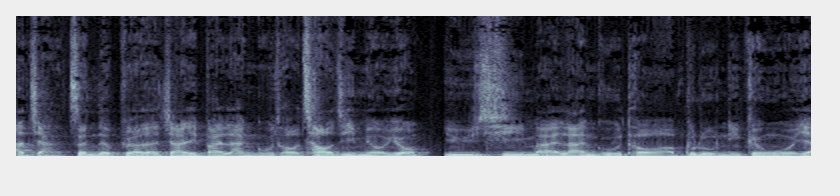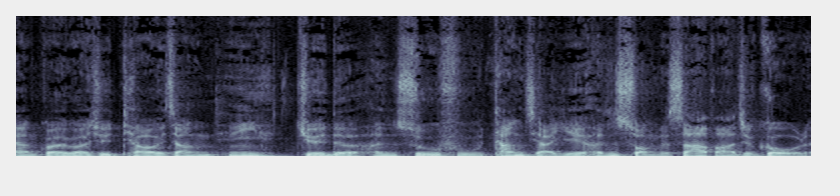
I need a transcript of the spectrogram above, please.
家讲，真的不要在家里摆懒骨头，超级没有用。与其买懒骨头啊，不如你跟我一样乖乖去挑一张你觉得很舒服、躺起来也很爽的沙发就够了。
